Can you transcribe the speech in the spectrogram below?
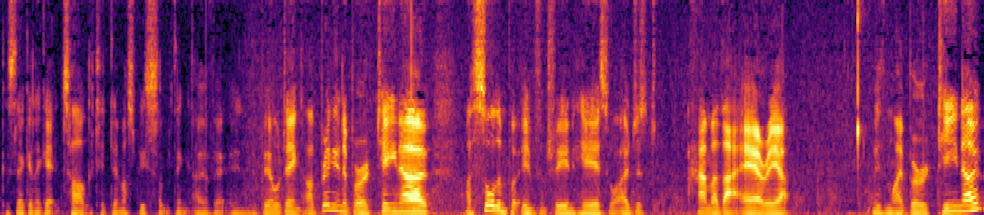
because they're going to get targeted. There must be something over in the building. I bring in a Buratino. I saw them put infantry in here, so I just hammer that area with my Buratino.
